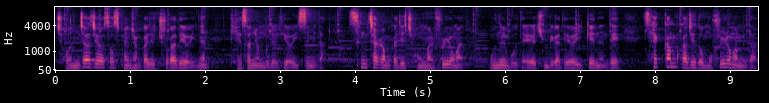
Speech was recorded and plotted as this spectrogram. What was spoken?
전자제어 서스펜션까지 추가되어 있는 개선형 모델 되어 있습니다. 승차감까지 정말 훌륭한 오늘 모델 준비가 되어 있겠는데 색감까지 너무 훌륭합니다.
